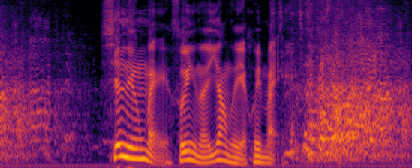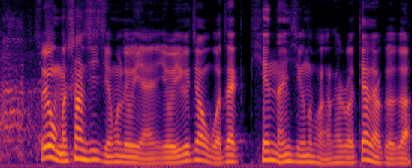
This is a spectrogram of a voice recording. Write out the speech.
心灵美，所以呢样子也会美。所以我们上期节目留言有一个叫我在天南星的朋友，他说：“调调哥哥，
